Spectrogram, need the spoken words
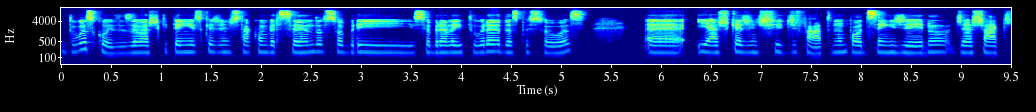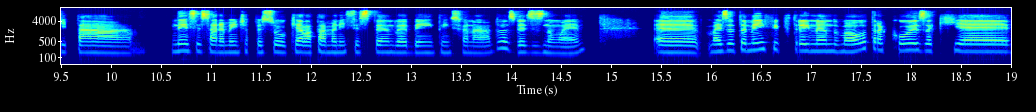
duas coisas. Eu acho que tem isso que a gente está conversando sobre, sobre a leitura das pessoas, é, e acho que a gente, de fato, não pode ser ingênuo de achar que tá necessariamente a pessoa que ela está manifestando é bem intencionado, às vezes não é. É, mas eu também fico treinando uma outra coisa que é,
